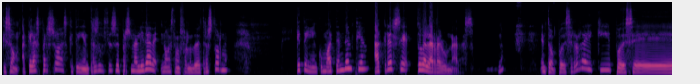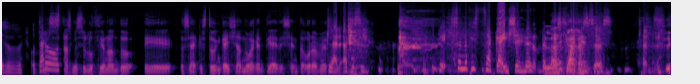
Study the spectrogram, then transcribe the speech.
Que son aquelas persoas que teñen trastornos de personalidade, non estamos falando de trastorno, que teñen como a tendencia a creerse todas as rarunadas. ¿no? Entón, pode ser o Reiki, pode ser o tarot... Dios, estás me solucionando... Eh, o sea, que estou encaixando unha cantidad de xente agora mesmo. Claro, a que sí. que son necesitas a caixa. De, de Las cajas. Claro. Sí.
